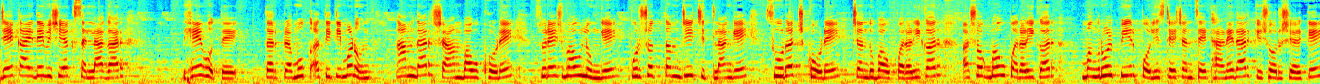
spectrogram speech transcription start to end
जे कायदेविषयक सल्लागार हे होते. तर प्रमुख अतिथी म्हणून आमदार श्यामभाऊ खोडे सुरेशभाऊ लुंगे पुरुषोत्तमजी चितलांगे सूरज खोडे चंदूभाऊ परळीकर अशोकभाऊ परळीकर मंगरुळपीर पोलीस स्टेशनचे ठाणेदार किशोर शेळके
